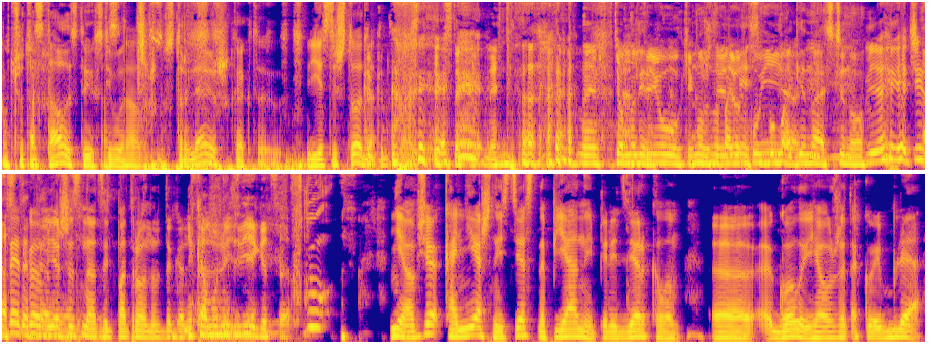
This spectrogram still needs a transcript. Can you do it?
А что ты Осталось, ты их типа Осталось. стреляешь как-то. Если что, да. Знаешь, в темном переулке Нужно повесить бумаги на стену. Я, чисто такой, у меня его. 16 патронов до конца Никому не двигаться. Не, вообще, конечно, естественно, пьяный перед зеркалом, э, голый, я уже такой, бля,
